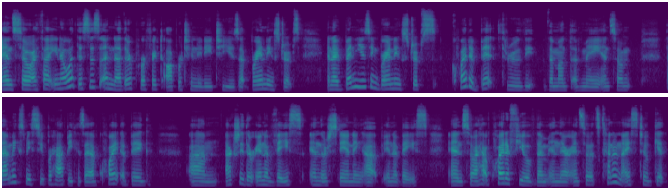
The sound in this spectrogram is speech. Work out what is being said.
And so I thought, you know what, this is another perfect opportunity to use up branding strips. And I've been using branding strips quite a bit through the, the month of May. And so I'm, that makes me super happy because I have quite a big um, actually they're in a vase and they're standing up in a vase and so I have quite a few of them in there and so it's kind of nice to get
